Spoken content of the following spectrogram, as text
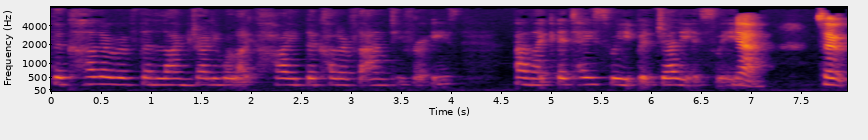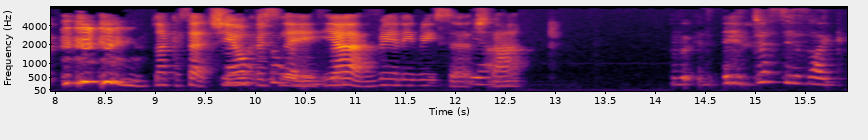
the colour of the lime jelly will like hide the colour of the antifreeze. And like it tastes sweet but jelly is sweet. Yeah. So, like I said, she So much thought went obviously, yeah, really researched Yeah. that. But it, it just is like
